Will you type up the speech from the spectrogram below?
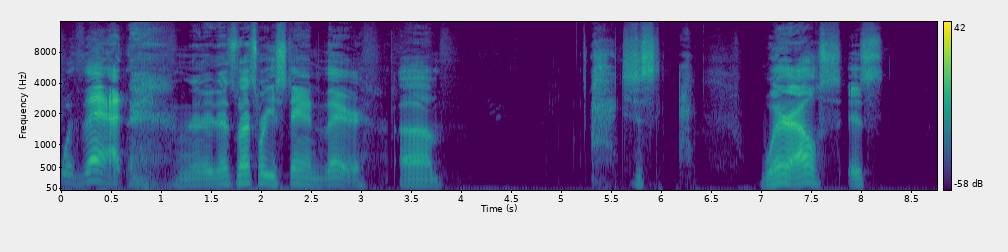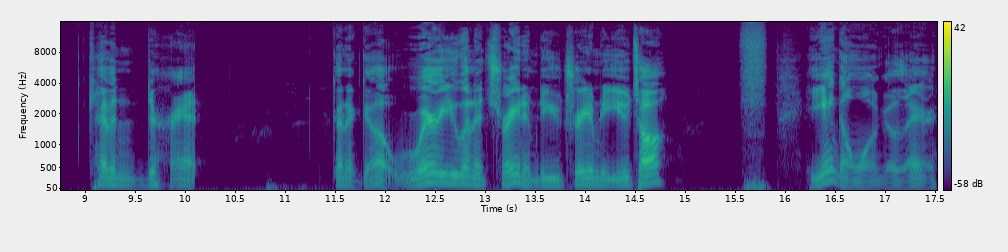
with that, that's that's where you stand there. Um, just where else is Kevin Durant gonna go? Where are you gonna trade him? Do you trade him to Utah? he ain't gonna want to go there.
